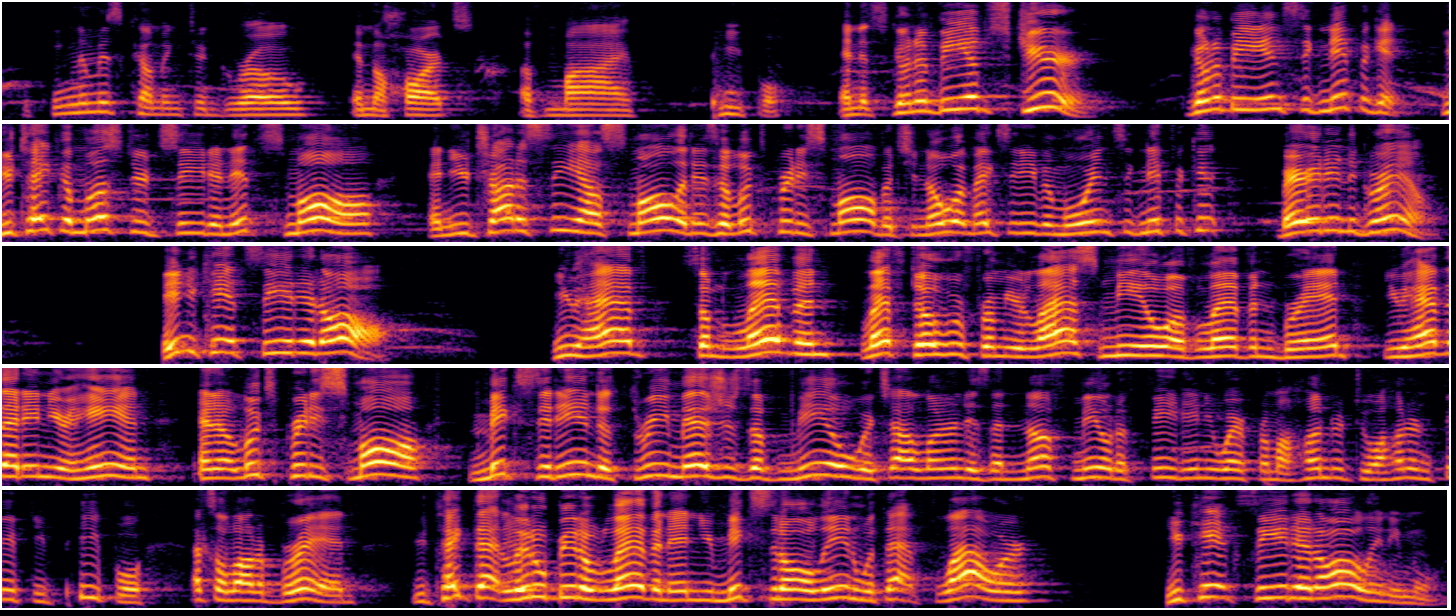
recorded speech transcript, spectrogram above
The kingdom is coming to grow in the hearts of my people. And it's going to be obscure. It's going to be insignificant. You take a mustard seed and it's small, and you try to see how small it is. It looks pretty small, but you know what makes it even more insignificant? Bury it in the ground. Then you can't see it at all. You have some leaven left over from your last meal of leavened bread. You have that in your hand, and it looks pretty small. Mix it into three measures of meal, which I learned is enough meal to feed anywhere from 100 to 150 people. That's a lot of bread. You take that little bit of leaven and you mix it all in with that flour. You can't see it at all anymore.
